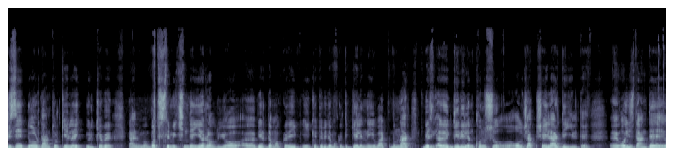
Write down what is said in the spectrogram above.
Bizi doğrudan Türkiye layık bir ülke ve yani Batı sistemi içinde yer alıyor. E, bir demokrasi iyi kötü bir demokratik geleneği var. Bunlar bir e, gerilim konusu olacak şeyler değildi. E, o yüzden de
